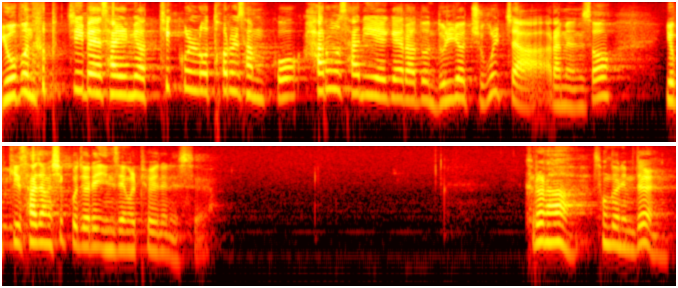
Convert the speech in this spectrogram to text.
욥은 흙집에 살며 티끌로 털을 삼고 하루살이에게라도 눌려 죽을 자라면서 욥기 4장 19절에 인생을 표현해냈어요. 그러나 성도님들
